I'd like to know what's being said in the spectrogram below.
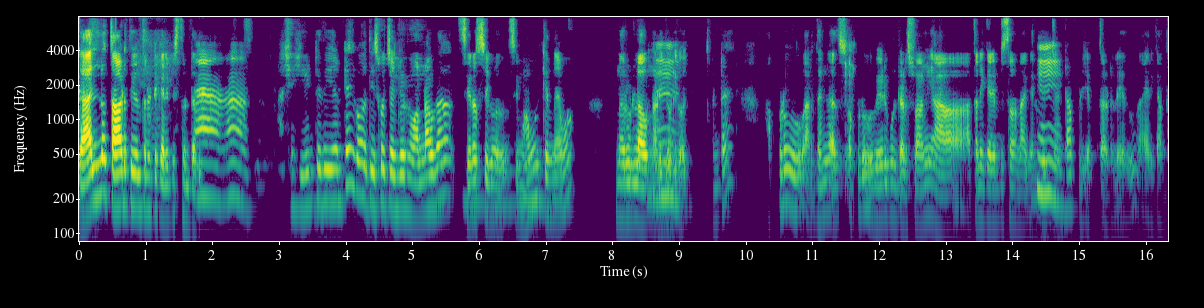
గాలిలో తాడు తేలుతున్నట్టు కనిపిస్తుంటది. ఏంటిది అంటే ఇగో తీసుకొచ్చాను చూడండి అన్నావుగా శిరస్సు ఇగో సింహము కిందేమో నరుడులా ఉన్నాడు. చూడు అంటే అప్పుడు అర్థం కాదు అప్పుడు వేడుకుంటాడు స్వామి అతనికి కనిపిస్తావు నాకు కనిపించి? మ్మ్. అంటే అప్పుడు చెప్తాడు లేదు ఆయనకి అంత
